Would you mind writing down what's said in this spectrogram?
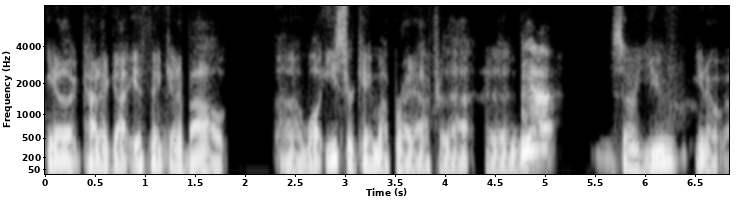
you know, that kind of got you thinking about um, well, Easter came up right after that. And Yeah. so you, you know,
